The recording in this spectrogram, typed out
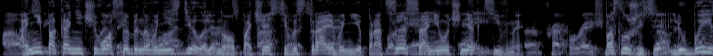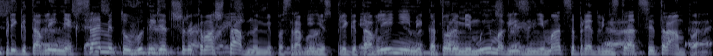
Они пока ничего особенного не сделали, но по части выстраивания процесса они очень активны. Послушайте, любые приготовления к саммиту выглядят широкомасштабными по сравнению с приготовлениями, которыми мы могли заниматься при администрации Трампа.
